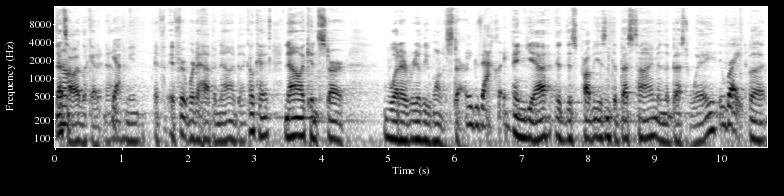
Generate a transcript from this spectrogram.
that's Now- how I look at it now. Yeah. I mean, if if it were to happen now, I'd be like, okay, now I can start what I really want to start. Exactly. And yeah, it, this probably isn't the best time and the best way. Right. But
